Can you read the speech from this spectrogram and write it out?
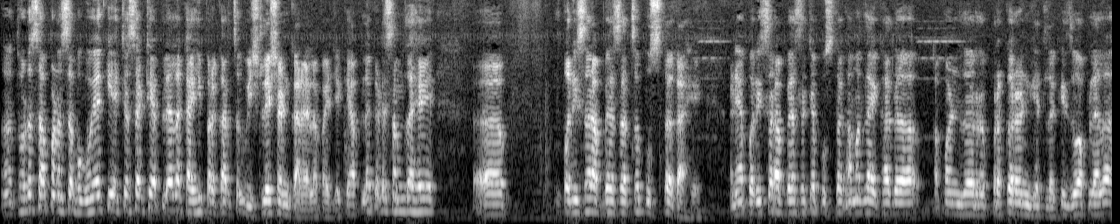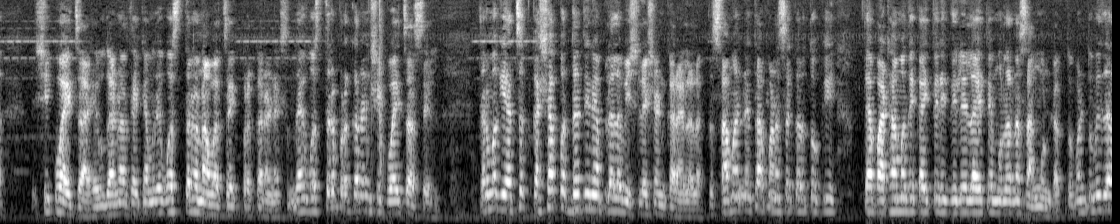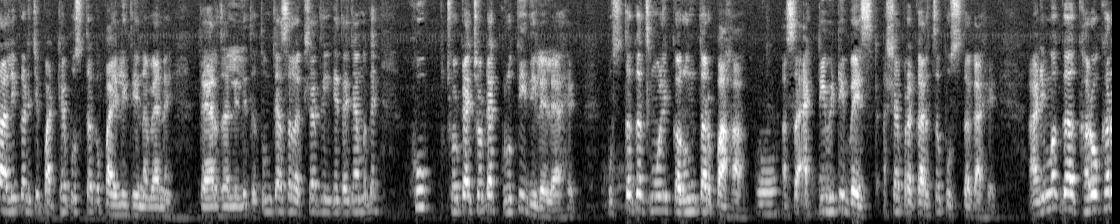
थोडंसं आपण असं बघूया की याच्यासाठी आपल्याला काही प्रकारचं विश्लेषण करायला पाहिजे. की आपल्याकडे समजा हे परिसर अभ्यासाचं पुस्तक आहे. आणि या परिसर अभ्यासाच्या पुस्तकामधलं एखादं आपण जर प्रकरण घेतलं की जो आपल्याला शिकवायचा आहे उदाहरणार्थ याच्यामध्ये वस्त्र नावाचं एक प्रकरण आहे. समजा हे वस्त्र प्रकरण शिकवायचं असेल तर मग याचं कशा पद्धतीने आपल्याला विश्लेषण करायला लागतं? सामान्यतः आपण असं करतो की त्या पाठामध्ये काहीतरी दिलेलं आहे ते मुलांना सांगून टाकतो. पण तुम्ही जर अलीकडची पाठ्यपुस्तकं पाहिली ती नव्याने तयार झालेली तर तुमच्या असं लक्षात येईल की त्याच्यामध्ये खूप छोट्या छोट्या कृती दिलेल्या आहेत. पुस्तकच मुळी करून तर पहा. असं ऍक्टिव्हिटी बेस्ड अशा प्रकारचं पुस्तक आहे. आणि मग खरोखर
